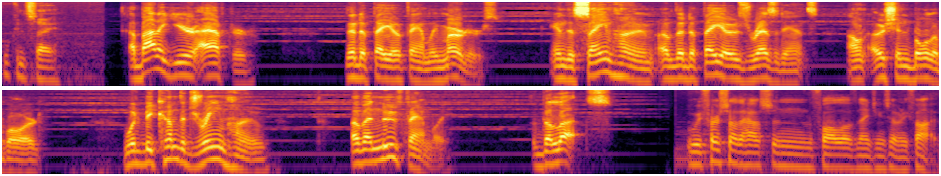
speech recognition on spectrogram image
Who can say? About a year after the DeFeo family murders, in the same home of the DeFeo's residence on Ocean Boulevard would become the dream home of a new family, the Lutz. We first saw the house in the fall of 1975.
